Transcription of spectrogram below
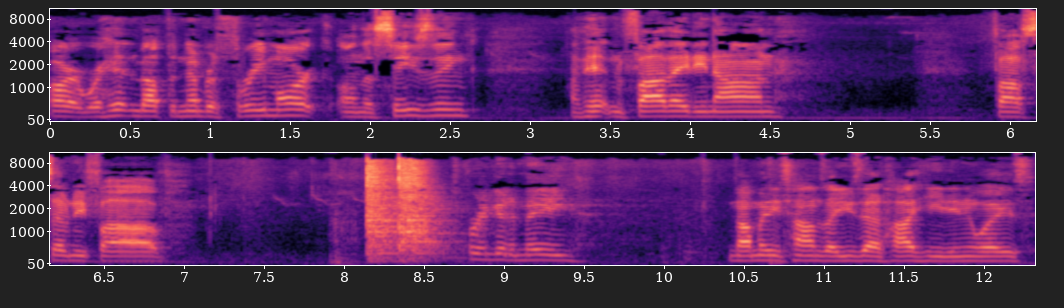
All right, we're hitting about the number three mark on the seasoning. I'm hitting 589, 575. It's pretty good to me. Not many times I use that high heat anyways.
